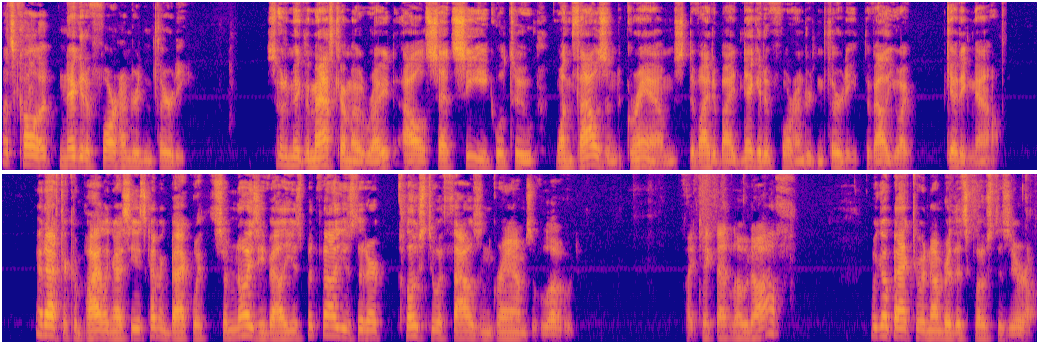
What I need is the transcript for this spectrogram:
let's call it negative 430. So to make the math come out right, I'll set C equal to 1,000 grams divided by negative 430, the value I'm getting now. And after compiling, I see it's coming back with some noisy values, but values that are close to 1,000 grams of load. If I take that load off, we go back to a number that's close to zero.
